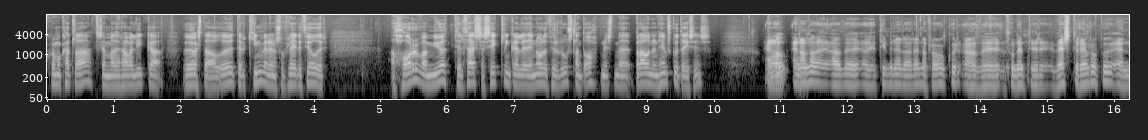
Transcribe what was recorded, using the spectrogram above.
hvað maður kalla það sem að þeir hafa líka auðvast að auðvitað eru kynverðin og fleiri þjóðir að horfa mjög til þess að siklingarleiði norður fyrir Rúsland opnist með bráðunum heimskutaísins En, og, en annað að, að tímin er að renna frá okkur að þú nefndir vestur-Evrópu en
